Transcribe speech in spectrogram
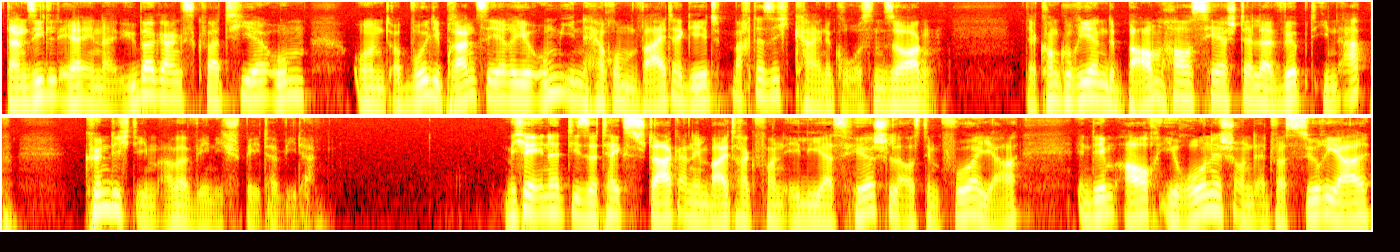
Dann siedelt er in ein Übergangsquartier um und obwohl die Brandserie um ihn herum weitergeht, macht er sich keine großen Sorgen. Der konkurrierende Baumhaushersteller wirbt ihn ab, kündigt ihm aber wenig später wieder. Mich erinnert dieser Text stark an den Beitrag von Elias Hirschel aus dem Vorjahr, in dem auch ironisch und etwas surreal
